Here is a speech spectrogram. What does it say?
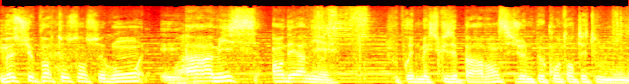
Monsieur Porthos en second et Aramis en dernier. Je vous prie de m'excuser par avance si je ne peux contenter tout le monde.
